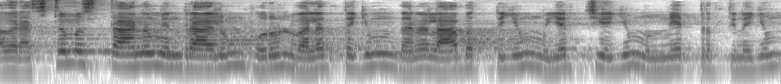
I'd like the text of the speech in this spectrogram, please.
அவர் அஷ்டமஸ்தானம் என்றாலும் பொருள் வளத்தையும் தன லாபத்தையும் முயற்சியையும் முன்னேற்றத்தினையும்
